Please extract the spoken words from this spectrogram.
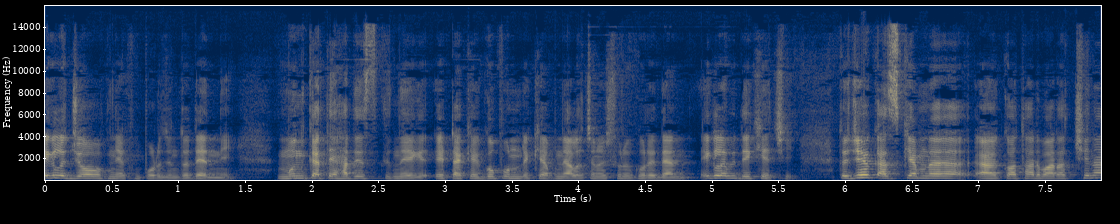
এগুলো জবাব আপনি এখন পর্যন্ত দেননি। মুনকাতে হাদিস এটাকে গোপন রেখে আপনি আলোচনা শুরু করে দেন এগুলো আমি দেখিয়েছি। তো যাই হোক আজকে আমরা কথা আর বাড়াচ্ছি না।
